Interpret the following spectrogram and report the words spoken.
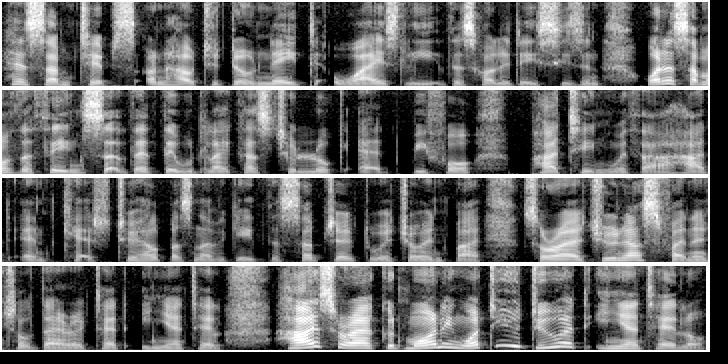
has some tips on how to donate wisely this holiday season what are some of the things that they would like us to look at before parting with our hard earned cash. To help us navigate the subject, we're joined by Soraya Joonas, Financial Director at Inyathelo. Hi, Soraya. Good morning. What do you do at Inyathelo?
